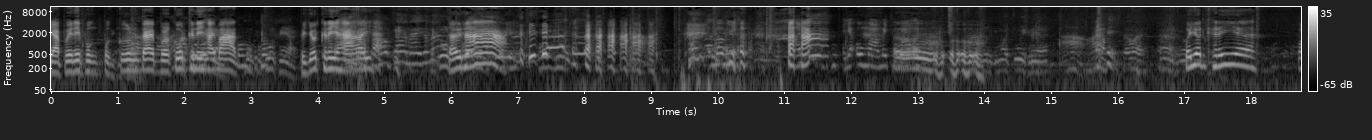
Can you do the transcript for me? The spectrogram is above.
យ៉ាពេលនេះពងប្រគល់តែប្រកួតគ្នាឲ្យបាទប្រយុទ្ធគ្នាហើយទៅណាមកវា อย่าอุ้มมาไม่ถูกมาโยนคดีอ่ะปู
